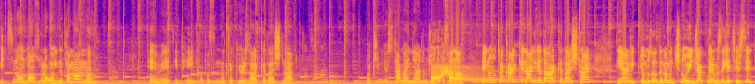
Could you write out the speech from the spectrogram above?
Bitsin ondan sonra oyna tamam mı? Tamam. Evet, İpek'in kafasını da takıyoruz arkadaşlar. Bakayım göster ben yardımcı olayım mı sana? Ben onu takarken Alya da arkadaşlar diğer videomuzu hazırlamak için oyuncaklarımızı getirsin.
